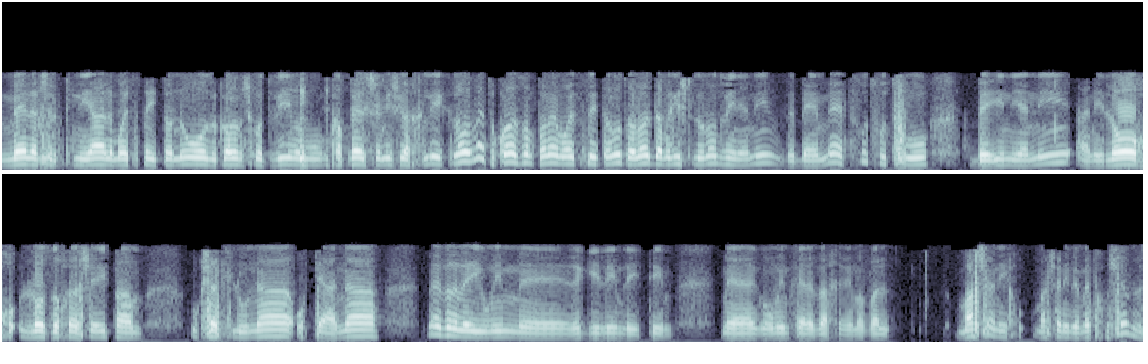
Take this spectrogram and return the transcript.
המלך של פנייה למועצת העיתונות, וכל פעם שכותבים הוא מחפש שמישהו יחליק. לא, באמת, הוא כל הזמן פונה למועצת העיתונות, הוא לא יודע, מגיש תלונות ועניינים, ובאמת, טפו טפו טפו, בענייני, אני לא, לא זוכר שאי פעם הוגשה תלונה או טענה, מעבר לאיומים אה, רגילים לעיתים, מגורמים כאלה ואחרים, אבל מה שאני, מה שאני באמת חושב זה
